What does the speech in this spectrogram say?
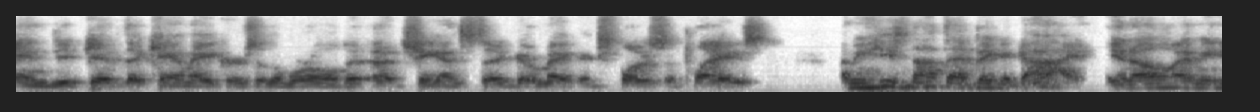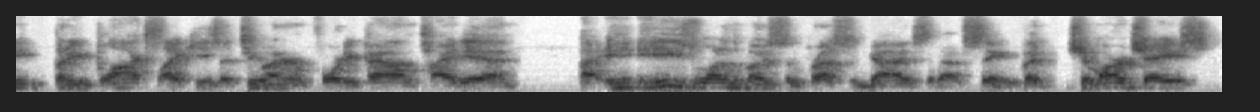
and you give the Cam Akers of the world a, a chance to go make explosive plays. I mean, he's not that big a guy, you know. I mean, he, but he blocks like he's a 240 pound tight end. Uh, he, he's one of the most impressive guys that I've seen. But Ja'Marr Chase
